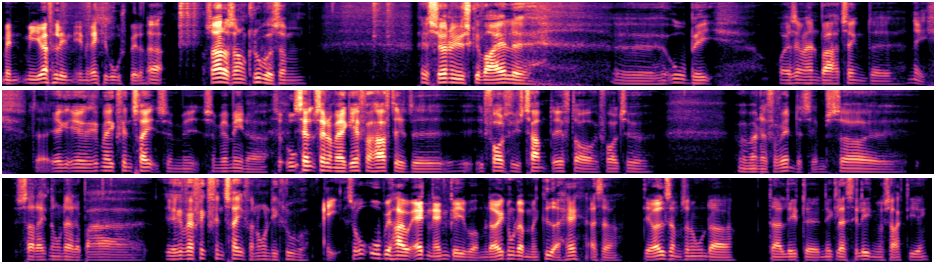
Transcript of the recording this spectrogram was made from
men, men i hvert fald en, en rigtig god spiller. Ja. Og så er der sådan nogle klubber som Sønderjyske Vejle, øh, OB, hvor jeg simpelthen bare har tænkt, øh, nej, der, jeg, jeg kan simpelthen ikke finde tre, som, øh, som jeg mener, Altså, selv, selvom AGF har haft et, øh, et forholdsvis tamt efterår i forhold til, hvad man havde forventet, jamen, så, øh, så er der ikke nogen der, der bare... Jeg kan i hvert fald ikke finde tre fra nogle af de klubber. Nej, så OB har jo 18 angriber, men der er ikke nogen, der man gider have. Altså, det er jo alle sammen sådan nogen, der, der er lidt uh, Niklas Helenius sagt i, ikke?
